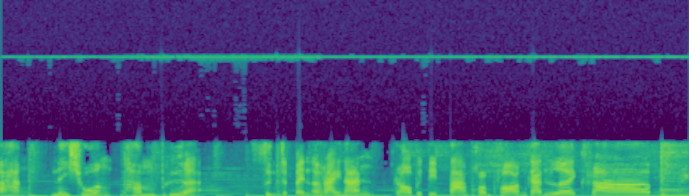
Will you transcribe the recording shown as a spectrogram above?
บ้าง ในช่วงทำเพื่อ ซึ่งจะเป็นอะไรนั้น เราไปติดตามพร้อม ๆ กันเลยครับ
